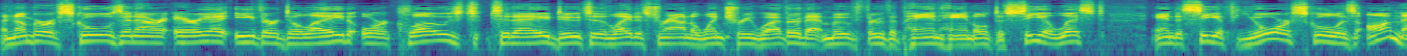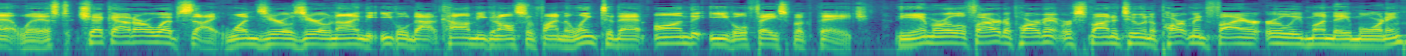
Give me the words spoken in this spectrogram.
A number of schools in our area either delayed or closed today due to the latest round of wintry weather that moved through the panhandle. To see a list and to see if your school is on that list, check out our website, 1009theeagle.com. You can also find a link to that on the Eagle Facebook page. The Amarillo Fire Department responded to an apartment fire early Monday morning.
